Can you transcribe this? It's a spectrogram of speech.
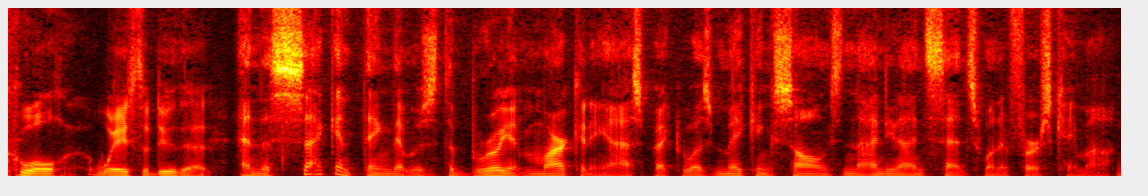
cool ways to do that. And the second thing that was the brilliant marketing aspect was making songs 99 cents when it first came out.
